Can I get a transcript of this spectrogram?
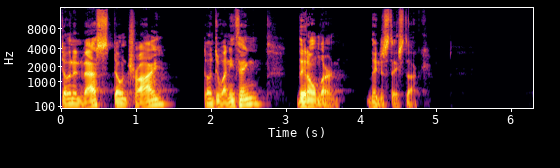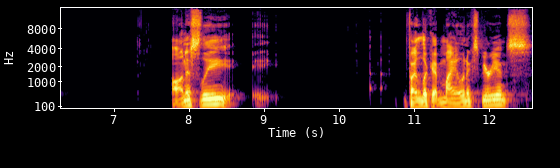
don't invest, don't try, don't do anything, they don't learn. They just stay stuck. Honestly, if I look at my own experience,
